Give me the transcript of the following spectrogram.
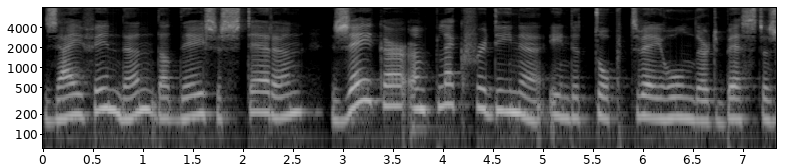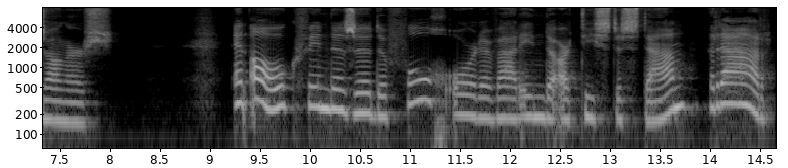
Zij vinden dat deze sterren zeker een plek verdienen in de top 200 beste zangers. En ook vinden ze de volgorde waarin de artiesten staan raar.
